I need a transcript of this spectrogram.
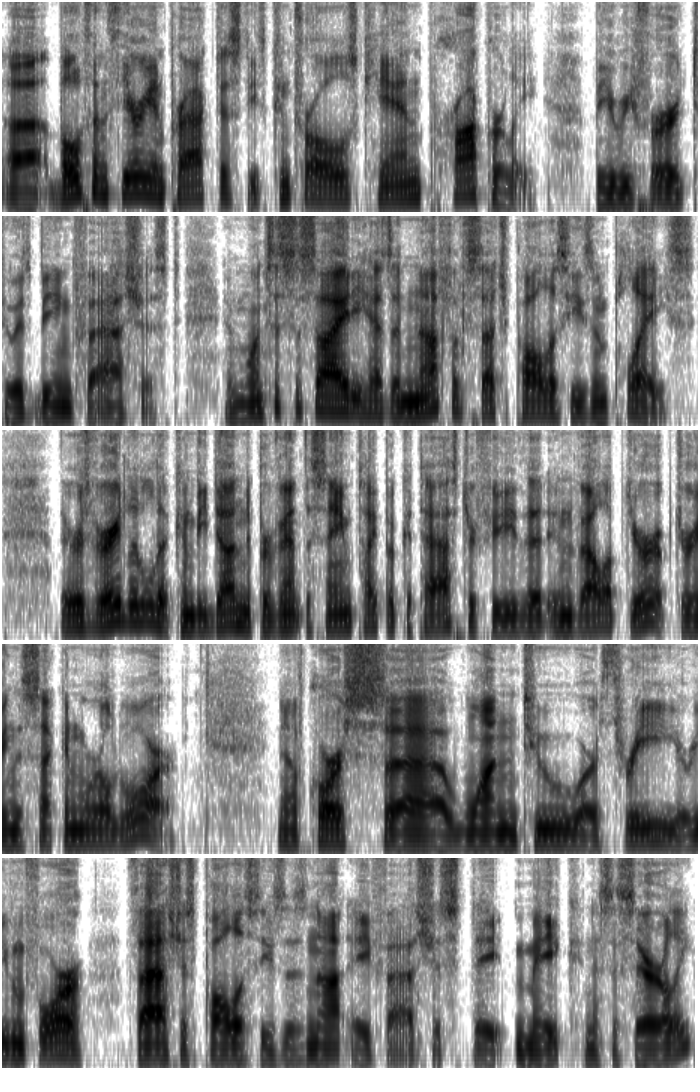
uh, both in theory and practice, these controls can properly be referred to as being fascist. And once a society has enough of such policies in place, there is very little that can be done to prevent the same type of catastrophe that enveloped Europe during the Second World War. Now, of course, uh, one, two, or three, or even four fascist policies is not a fascist state make necessarily.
